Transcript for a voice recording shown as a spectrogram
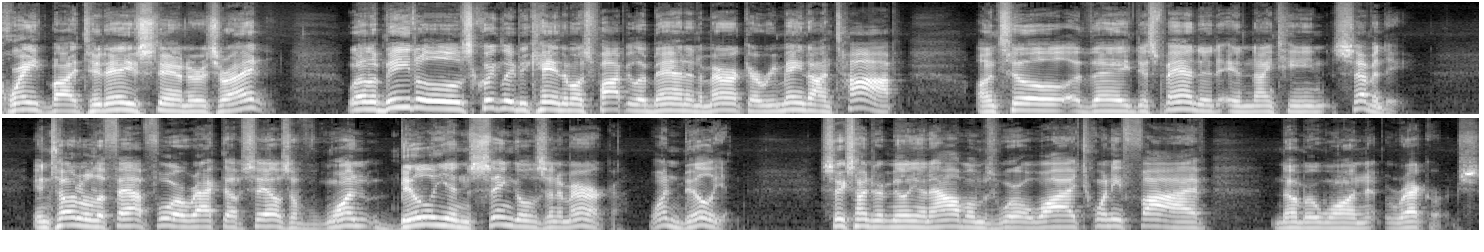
Quaint by today's standards, right? Well, the Beatles quickly became the most popular band in America, remained on top until they disbanded in 1970. In total, the Fab Four racked up sales of 1 billion singles in America. 1 billion. 600 million albums worldwide, 25 number one records.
